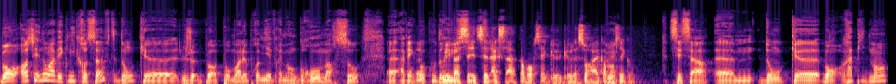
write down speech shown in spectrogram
Bon, enchaînons avec Microsoft. Donc, euh, je, pour, pour moi, le premier vraiment gros morceau euh, avec beaucoup de Oui, bah réussite. c'est c'est là que ça a commencé, que, que la soirée a commencé, quoi. C'est ça. Euh, donc euh, bon, rapidement,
